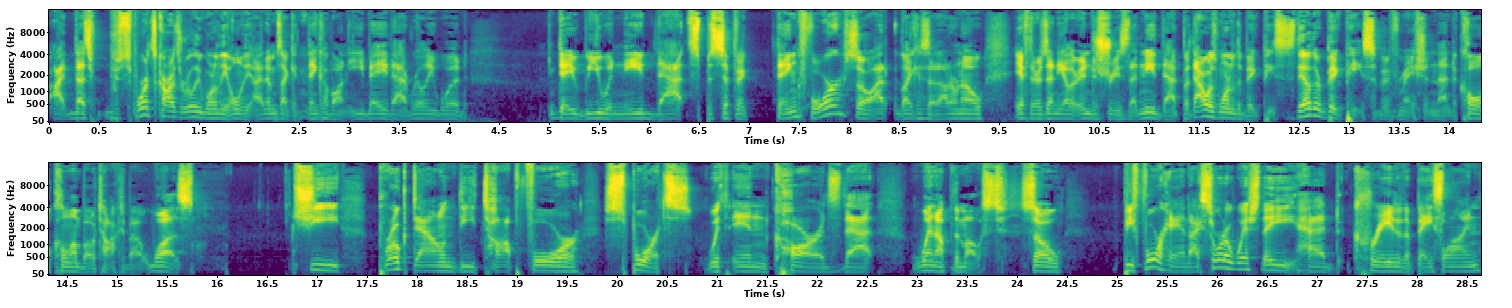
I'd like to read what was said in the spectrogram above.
I, that's sports cards are really one of the only items I can think of on eBay that really would they you would need that specific thing for. So I like I said, I don't know if there's any other industries that need that, but that was one of the big pieces. The other big piece of information that Nicole Colombo talked about was she broke down the top four sports within cards that went up the most. So beforehand, I sort of wish they had created a baseline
